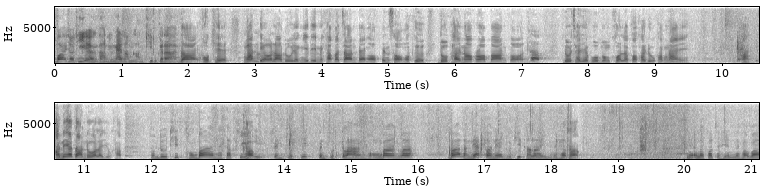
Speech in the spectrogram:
ไหว้เจ้าที่อะไรต่างๆเดี๋ยวแนะนำหลังคลิปก็ได้ ได้โอเค งั้นเดี๋ยวเราดูอย่างนี้ดีไหมครับ อาจารย์แบ่งออกเป็น 2 ก็คือดูภายนอกรอบบ้านก่อนครับดูชัยภูมิมงคลแล้วก็ค่อยดูข้างในอะอันนี้อาจารย์ดูอะไรอยู่ครับ ผมดูทิศของบ้านนะครับ ที่ครับ เป็นจุดที่เป็นจุดกลางของบ้านว่า บ้านหลังเนี้ยตอนเนี้ยอยู่ทิศอะไรนะครับครับ เนี่ยเราก็จะเห็นนะครับว่า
